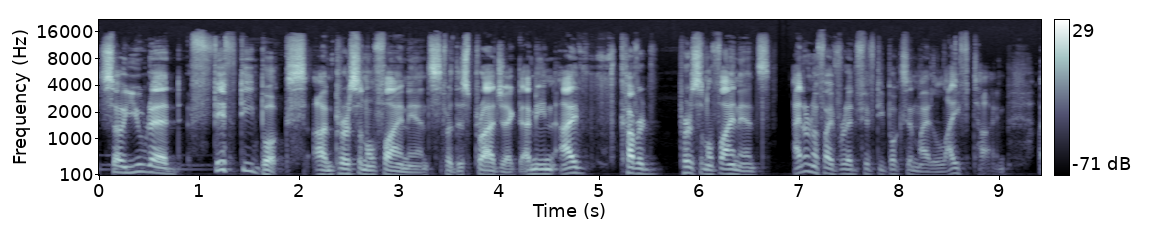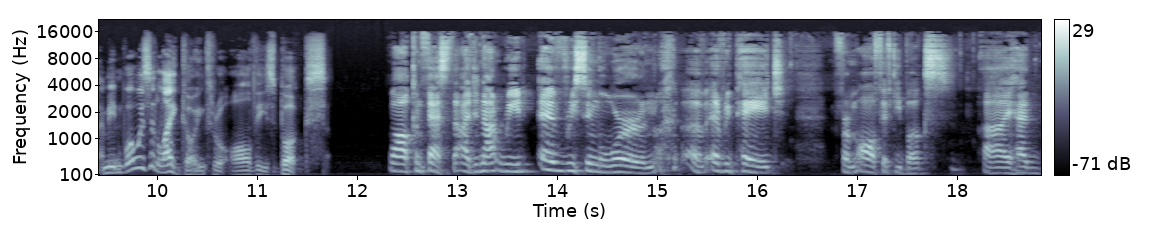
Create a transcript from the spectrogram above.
So, you read 50 books on personal finance for this project. I mean, I've covered personal finance. I don't know if I've read 50 books in my lifetime. I mean, what was it like going through all these books? Well, I'll confess that I did not read every single word of every page from all 50 books. I had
